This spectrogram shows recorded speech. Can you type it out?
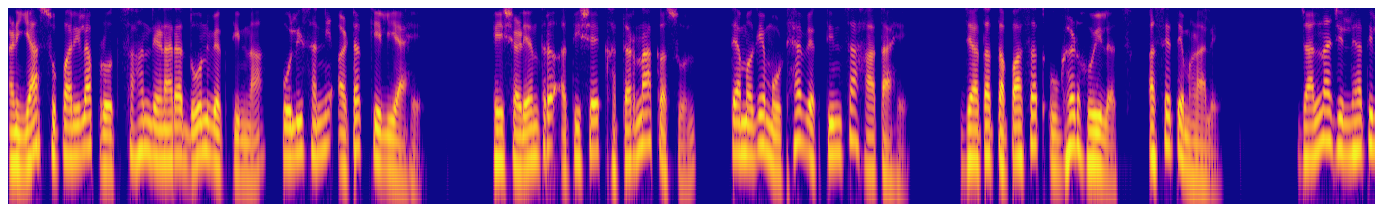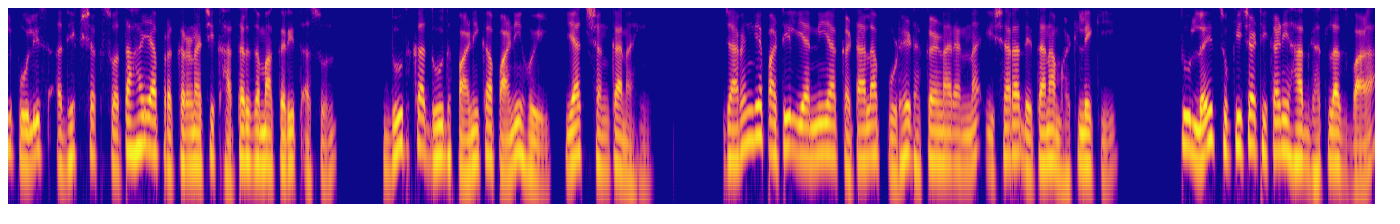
आणि या सुपारीला प्रोत्साहन देणाऱ्या दोन व्यक्तींना पोलिसांनी अटक केली आहे. हे षडयंत्र अतिशय खतरनाक असून त्यामागे मोठ्या व्यक्तींचा हात आहे जे आता तपासात उघड होईलच असे ते म्हणाले. जालना जिल्ह्यातील पोलीस अधीक्षक स्वतः या प्रकरणाची खातरजमा करीत असून दूध का दूध पाणी का पाणी होईल यात शंका नाही. जारंगे पाटील यांनी या कटाला पुढे ढकलणाऱ्यांना इशारा देताना म्हटले की तू लय चुकीच्या ठिकाणी हात घातलास बाळा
